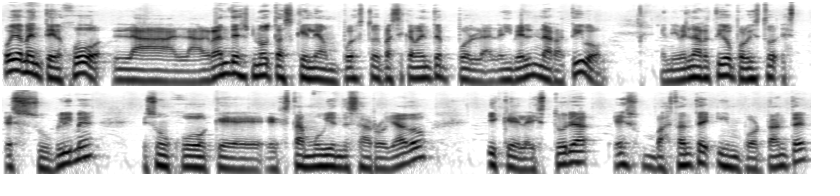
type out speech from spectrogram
Obviamente el juego, las grandes notas que le han puesto es básicamente por el nivel narrativo. El nivel narrativo, por visto, es, sublime. Es un juego que está muy bien desarrollado y que la historia es bastante importante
